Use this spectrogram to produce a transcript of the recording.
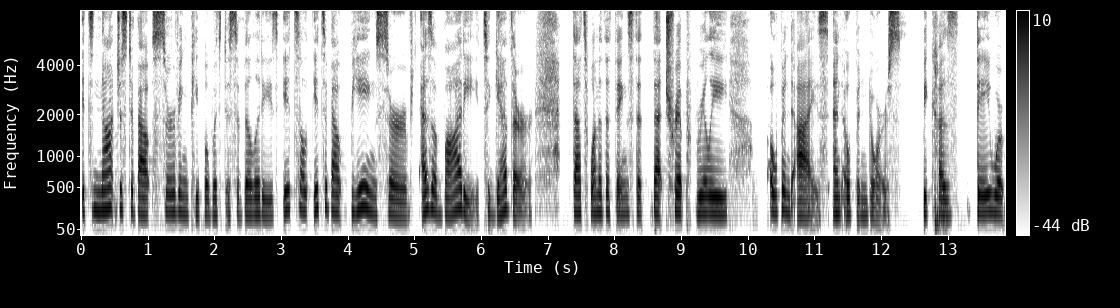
It's not just about serving people with disabilities. It's a, it's about being served as a body together. That's one of the things that that trip really opened eyes and opened doors because they were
